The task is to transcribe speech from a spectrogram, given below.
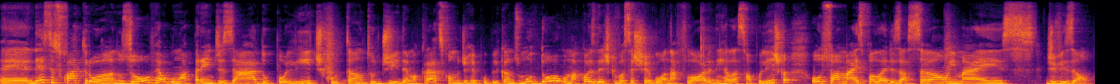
É, nesses quatro anos, houve algum aprendizado político, tanto de democratas como de republicanos? Mudou alguma coisa desde que você chegou na Flórida em relação à política? Ou só mais polarização e mais divisão?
